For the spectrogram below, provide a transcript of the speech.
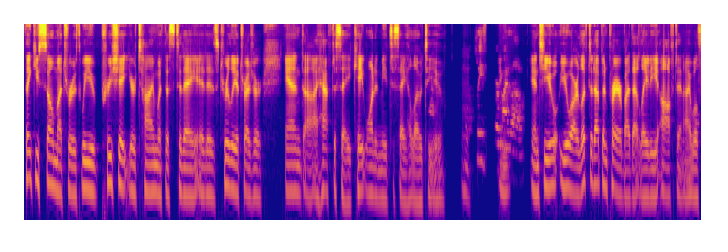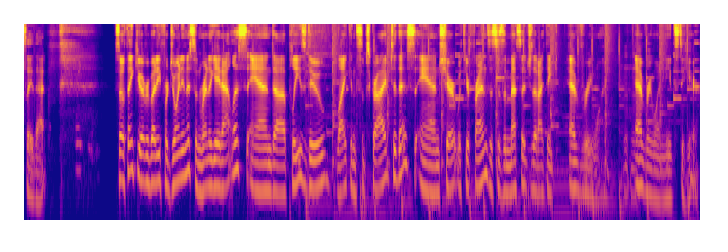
Thank you so much, Ruth. We appreciate your time with us today. It is truly a treasure. And uh, I have to say, Kate wanted me to say hello to you. Please for my love. And she, you are lifted up in prayer by that lady often. I will say that. Thank you. So thank you everybody for joining us on Renegade Atlas, and uh, please do like and subscribe to this and share it with your friends. This is a message that I think everyone, everyone needs to hear.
